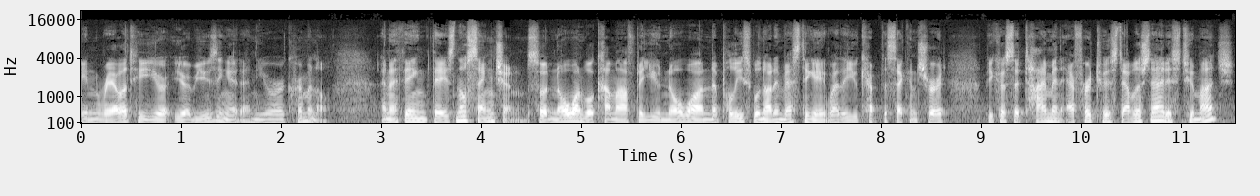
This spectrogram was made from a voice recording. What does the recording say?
In reality, you're, you're abusing it and you're a criminal. And I think there's no sanction. So no one will come after you. No one, the police will not investigate whether you kept the second shirt because the time and effort to establish that is too much.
